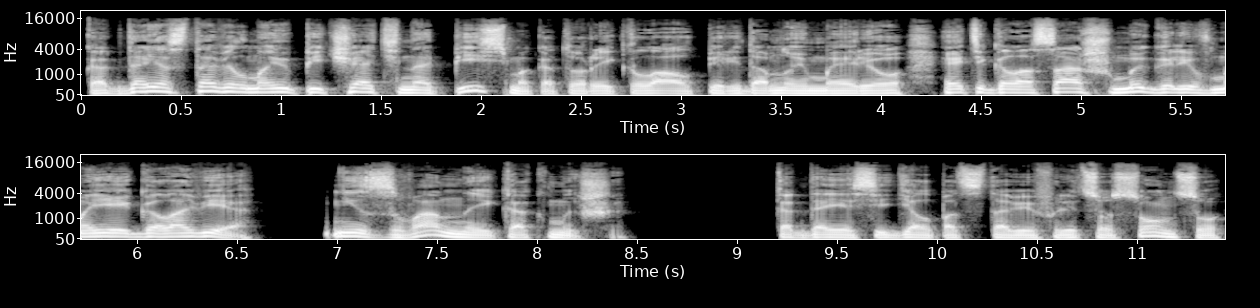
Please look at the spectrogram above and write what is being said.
Когда я ставил мою печать на письма, которые клал передо мной Мэрио, эти голоса шмыгали в моей голове, незваные, как мыши. Когда я сидел, подставив лицо солнцу,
